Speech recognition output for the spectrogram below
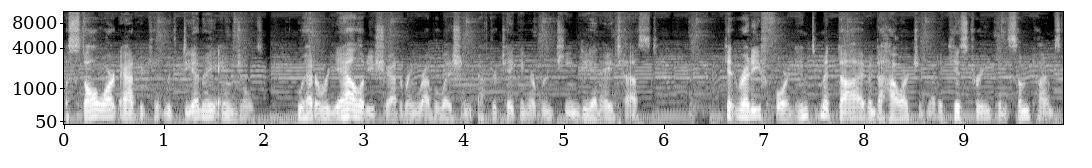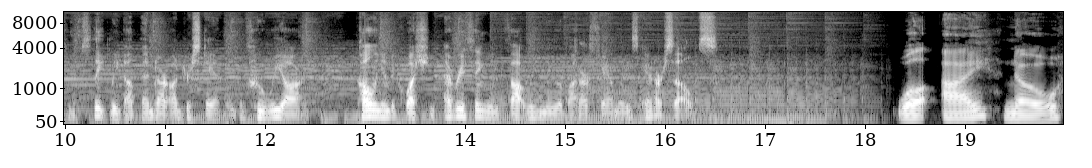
a stalwart advocate with DNAngels who had a reality shattering revelation after taking a routine DNA test. Get ready for an intimate dive into how our genetic history can sometimes completely upend our understanding of who we are, calling into question everything we thought we knew about our families and ourselves. Well, I know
